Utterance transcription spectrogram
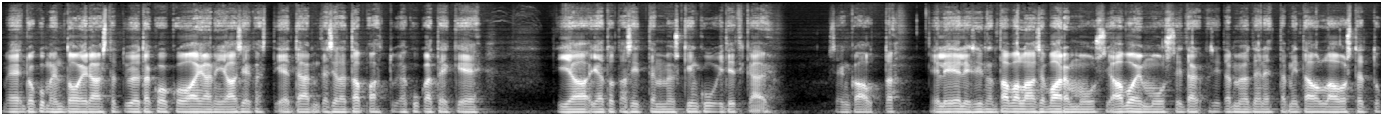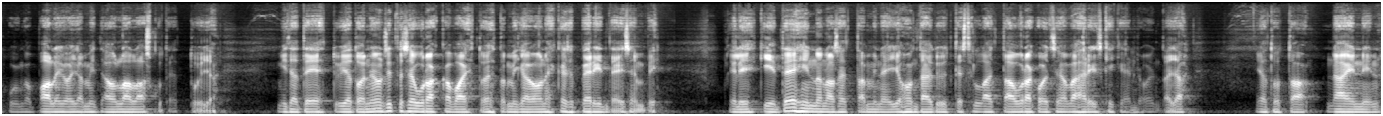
me dokumentoidaan sitä työtä koko ajan ja asiakas tietää, mitä siellä tapahtuu ja kuka tekee. Ja, ja tota, sitten myöskin kuitit käy sen kautta. Eli, eli siinä on tavallaan se varmuus ja avoimuus sitä, sitä myöten, että mitä ollaan ostettu, kuinka paljon ja mitä ollaan laskutettu ja mitä tehty. Ja toinen on sitten se urakkavaihtoehto, mikä on ehkä se perinteisempi. Eli kiinteän hinnan asettaminen, johon täytyy tietysti laittaa urakoitsijan vähän riskikerrointa ja, ja tota, näin, niin,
